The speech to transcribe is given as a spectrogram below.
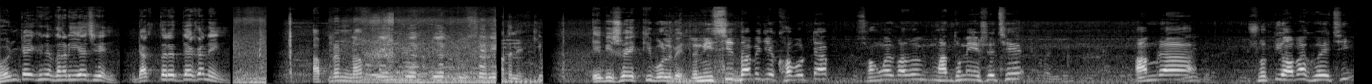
ঘণ্টা এখানে দাঁড়িয়ে আছেন? ডাক্তারের দেখা নেই। আপনার নাম? এ বিষয়ে কি বলবেন? তো নিশ্চিতভাবে যে খবরটা সংবাদ মাধ্যম- এসেছে, আমরা সত্যি অবাক হয়েছি।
